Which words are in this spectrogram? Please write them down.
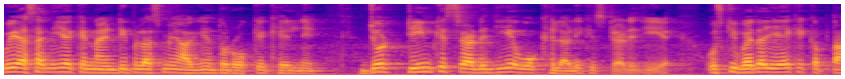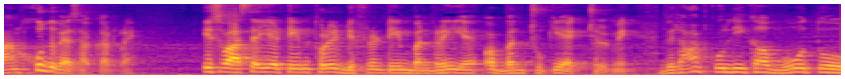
कोई ऐसा नहीं है कि 90 प्लस में आ गए तो रोक के खेल लें जो टीम की स्ट्रैटेजी है, वो खिलाड़ी की स्ट्रैटेजी है। उसकी वजह यह है कि कप्तान खुद वैसा कर रहे हैं। इस वास्ते ये टीम थोड़ी डिफरेंट टीम बन रही है और बन चुकी है एक्चुअल में। विराट कोहली का वो तो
